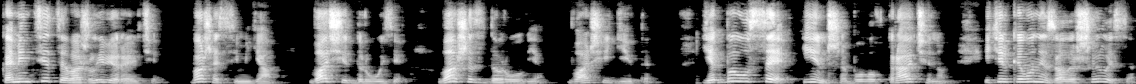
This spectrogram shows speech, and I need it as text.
Камінці це важливі речі, ваша сім'я, ваші друзі, ваше здоров'я, ваші діти. Якби усе інше було втрачено і тільки вони залишилися,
